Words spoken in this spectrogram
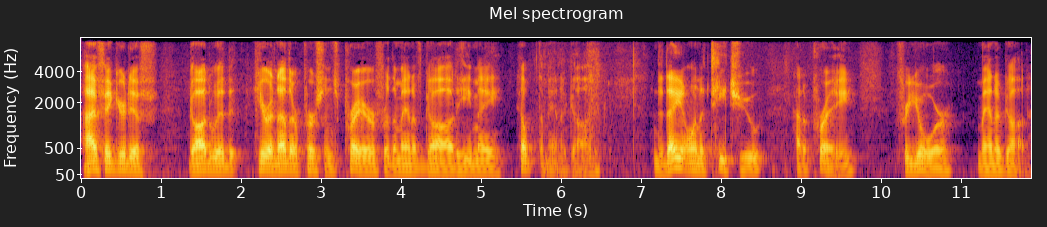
I figured if God would hear another person's prayer for the man of God, he may help the man of God. And today I want to teach you how to pray for your man of God.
